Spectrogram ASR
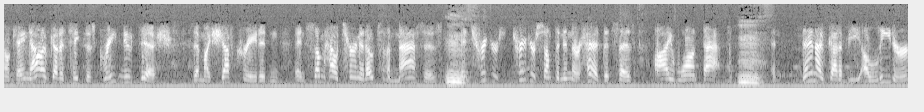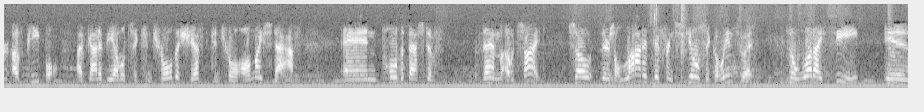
Okay, now I've got to take this great new dish that my chef created and, and somehow turn it out to the masses mm. and trigger trigger something in their head that says I want that. Mm. And then I've got to be a leader of people. I've got to be able to control the shift, control all my staff, and pull the best of them outside. So there's a lot of different skills that go into it. So what I see is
